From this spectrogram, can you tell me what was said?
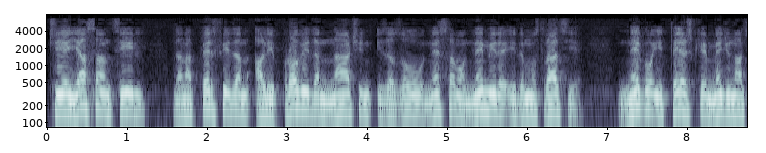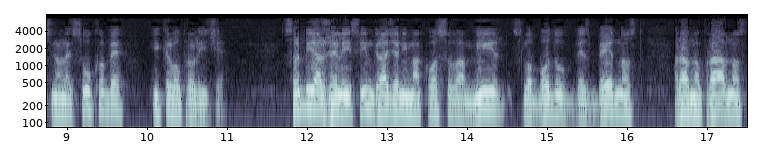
čiji je jasan cilj da na perfidan, ali providan način izazovu ne samo nemire i demonstracije, nego i teške međunacionalne sukobe i krvoproliće. Srbija želi svim građanima Kosova mir, slobodu, bezbednost, ravnopravnost,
